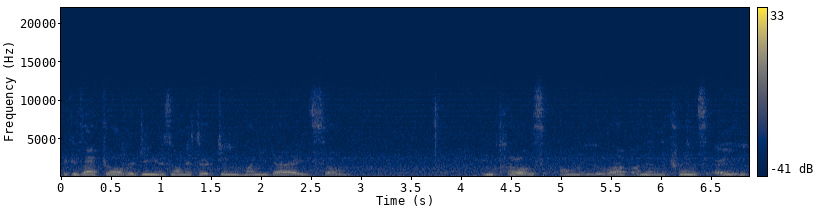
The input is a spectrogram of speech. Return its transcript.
Because after all, Virginia was only 13 when he died, so. and Carl's only 11 and the twins 8.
